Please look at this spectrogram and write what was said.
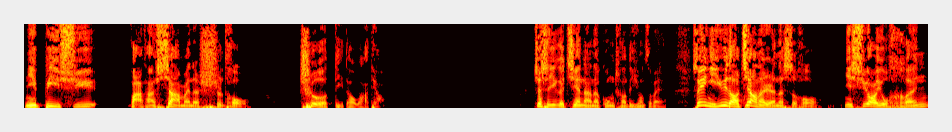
你必须把他下面的石头彻底的挖掉，这是一个艰难的工程，弟兄姊妹。所以你遇到这样的人的时候，你需要有很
